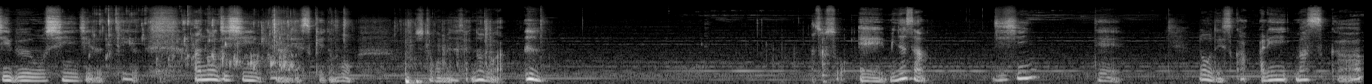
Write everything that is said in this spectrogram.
自分を信じるっていうあの地震なんですけどもちょっとごめんなさい喉が。そうそう、えー、皆さん地震ってどうですか？ありますか？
